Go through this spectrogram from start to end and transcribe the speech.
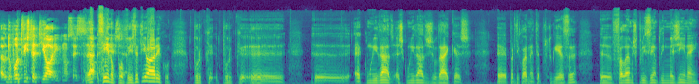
Ah, do ponto de vista teórico, não sei se... Ah, sim, no ponto de vista teórico, porque, porque uh, uh, a comunidade, as comunidades judaicas, uh, particularmente a portuguesa, falamos, por exemplo, imaginem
